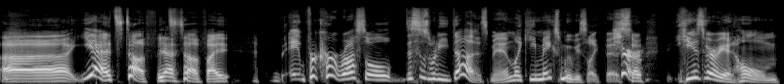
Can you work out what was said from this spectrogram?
uh, yeah, it's tough. It's Yeah. tough. I eh, for Kurt Russell, this is what he does, man. Like he makes movies like this, Sure. so he is very at home.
